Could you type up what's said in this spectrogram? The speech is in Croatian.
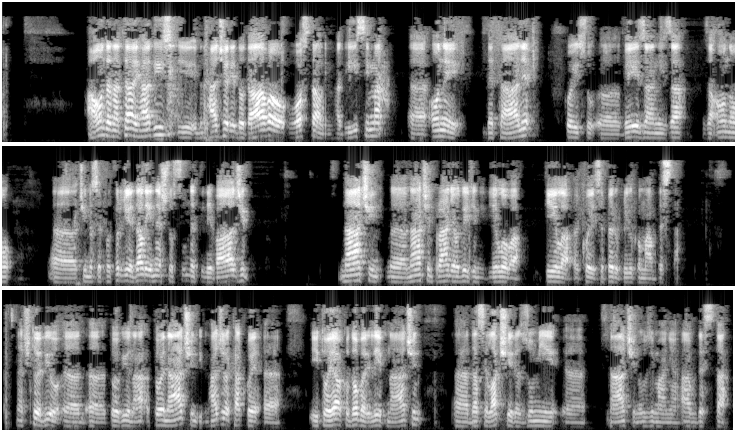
A onda na taj hadis Ibn Hajar je dodavao u ostalim hadisima uh, one detalje koji su uh, vezani za, za ono uh, čime se potvrđuje da li je nešto sunet ili vađib, način, način pranja određenih dijelova tijela koji se peru prilikom abdesta. Znači to je bio, to je bio na, to je način Ibn Hajara kako je, i to je jako dobar i lijep način da se lakše razumije način uzimanja abdesta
